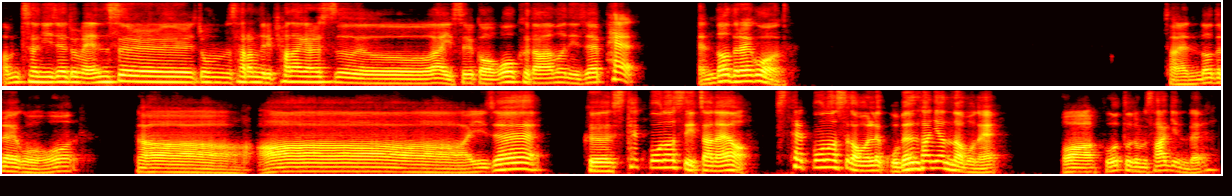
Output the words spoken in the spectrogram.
아무튼 이제 좀 엔슬 좀 사람들이 편하게 할 수가 있을 거고 그 다음은 이제 펫 엔더 드래곤 자 엔더 드래곤 자, 아, 이제 그 스택 보너스 있잖아요. 스택 보너스가 원래 고변산이었나 보네. 와, 그것도 좀 사기인데.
